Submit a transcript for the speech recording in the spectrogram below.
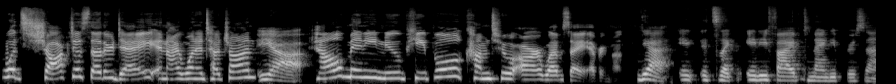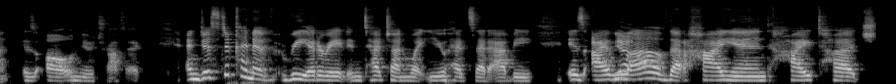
what's shocked us the other day, and I want to touch on Yeah. how many new people come to our website every month. yeah it, it's like 85 to 90 percent is all new traffic and just to kind of reiterate and touch on what you had said abby is i Yeah. love that high end high touch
